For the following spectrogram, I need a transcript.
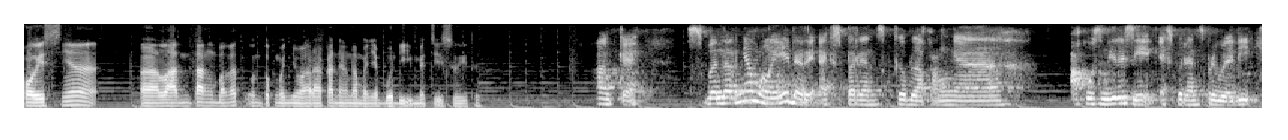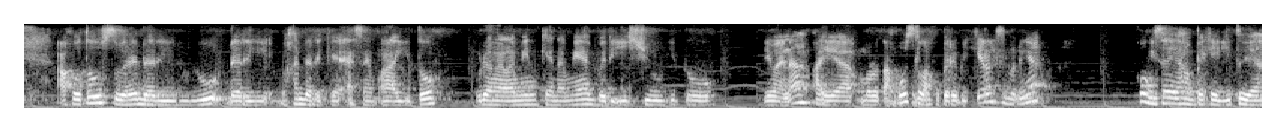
voice-nya uh, lantang banget untuk menyuarakan yang namanya body image isu itu oke okay. sebenarnya mulainya dari experience ke belakangnya aku sendiri sih experience pribadi aku tuh sebenarnya dari dulu dari bahkan dari kayak SMA gitu udah ngalamin kayak namanya body issue gitu. Di mana kayak menurut aku setelah aku pikir-pikir sebenarnya kok bisa ya sampai kayak gitu ya?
